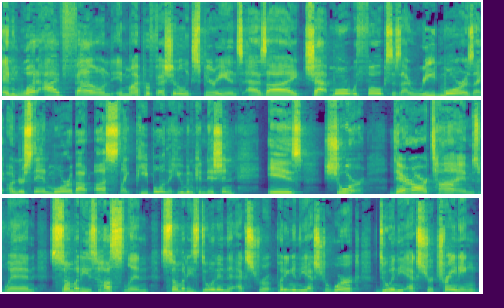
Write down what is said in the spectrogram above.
and what I've found in my professional experience as I chat more with folks, as I read more, as I understand more about us, like people and the human condition, is sure, there are times when somebody's hustling, somebody's doing in the extra, putting in the extra work, doing the extra training,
